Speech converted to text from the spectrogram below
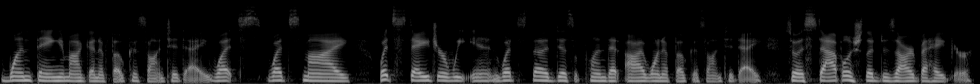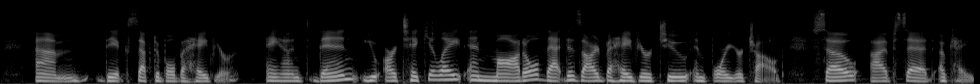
one thing am i going to focus on today? What's what's my what stage are we in? What's the discipline that i want to focus on today? So establish the desired behavior um, the acceptable behavior and then you articulate and model that desired behavior to and for your child. So I've said, okay,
